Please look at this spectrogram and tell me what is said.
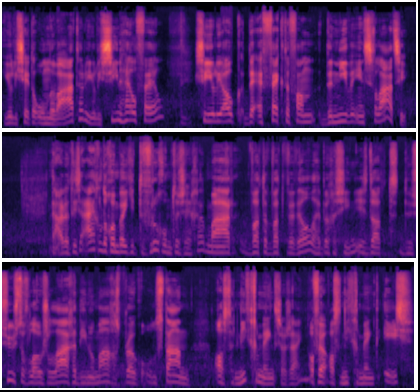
Jullie zitten onder water, jullie zien heel veel. Zien jullie ook de effecten van de nieuwe installatie? Nou, dat is eigenlijk nog een beetje te vroeg om te zeggen. Maar wat, wat we wel hebben gezien is dat de zuurstofloze lagen die normaal gesproken ontstaan als er niet gemengd zou zijn, of als er niet gemengd is,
